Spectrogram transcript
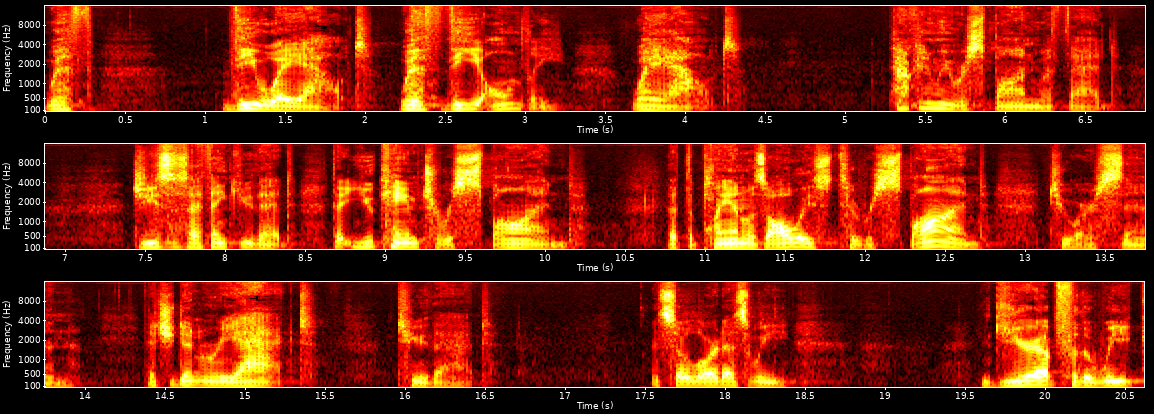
with the way out, with the only way out? How can we respond with that? Jesus, I thank you that, that you came to respond, that the plan was always to respond to our sin, that you didn't react to that. And so, Lord, as we gear up for the week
